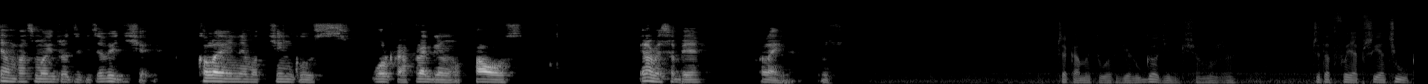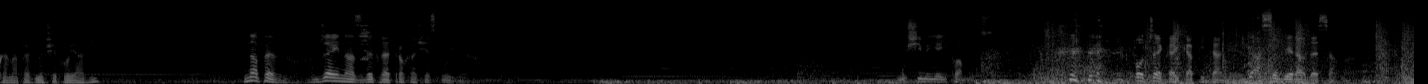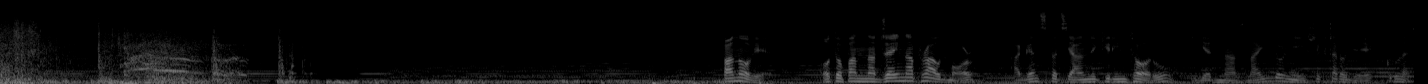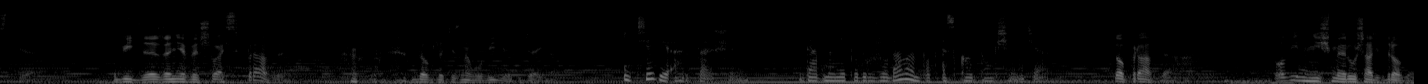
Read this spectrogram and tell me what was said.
Witam was moi drodzy widzowie dzisiaj w kolejnym odcinku z Warcraft Legion of Chaos. Gramy sobie kolejne misje. Czekamy tu od wielu godzin, książę. Czy ta twoja przyjaciółka na pewno się pojawi? Na pewno. Jaina zwykle trochę się spóźnia. Musimy jej pomóc. Poczekaj, kapitanie. Da sobie radę sama. Panowie, oto panna Jaina Proudmore, agent specjalny Kirin Toru i jedna z najzdolniejszych czarodziejek w królestwie. Widzę, że nie wyszłaś z wprawy. Dobrze cię znowu widzieć, Jaina. I ciebie, Artasie. Dawno nie podróżowałam pod eskortą księcia. To prawda. Powinniśmy ruszać w drogę.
